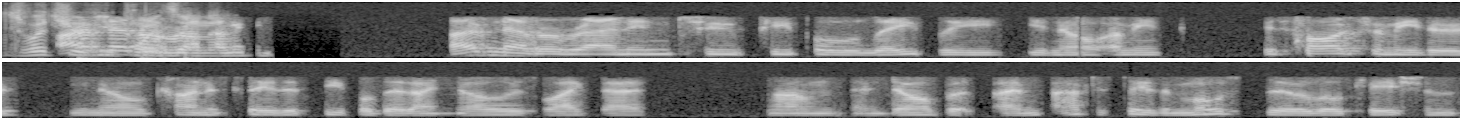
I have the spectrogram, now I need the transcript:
So what's your I've viewpoints on I that? mean, I've never ran into people lately. You know, I mean, it's hard for me to, you know, kind of say that people that I know is like that. um, and don't. But I'm, I have to say, the most of the locations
